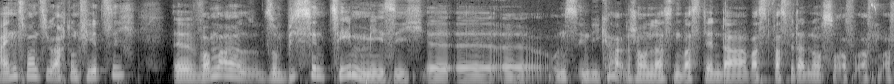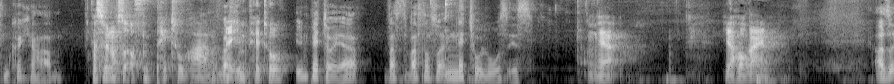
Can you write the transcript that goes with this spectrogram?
21.48 Uhr, äh, wollen wir so ein bisschen themenmäßig äh, äh, äh, uns in die Karten schauen lassen, was denn da, was, was wir da noch so auf, auf, auf dem Köcher haben. Was wir noch so auf dem Petto haben, Was- äh, im Petto. Im Petto, ja. Was, was noch so im Netto los ist. Ja. Ja, hau rein. Also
